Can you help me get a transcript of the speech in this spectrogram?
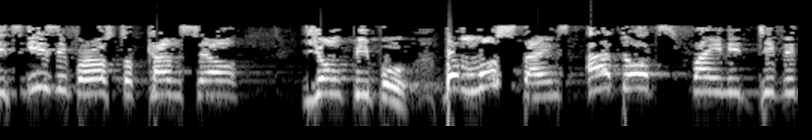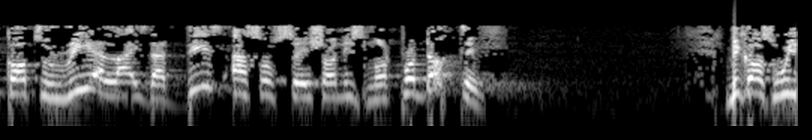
it's easy for us to cancel young people. But most times, adults find it difficult to realize that this association is not productive. Because we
